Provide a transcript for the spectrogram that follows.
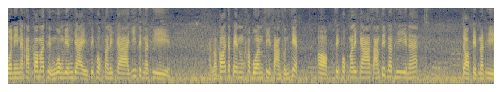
บวนนี้นะครับก็มาถึงวงเวียนใหญ่ 16นาฬิกา20 นาที แล้วก็จะเป็นขบวน 4307 ออก 16นาฬิกา30 นาทีนะฮะจอด 10 นาที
